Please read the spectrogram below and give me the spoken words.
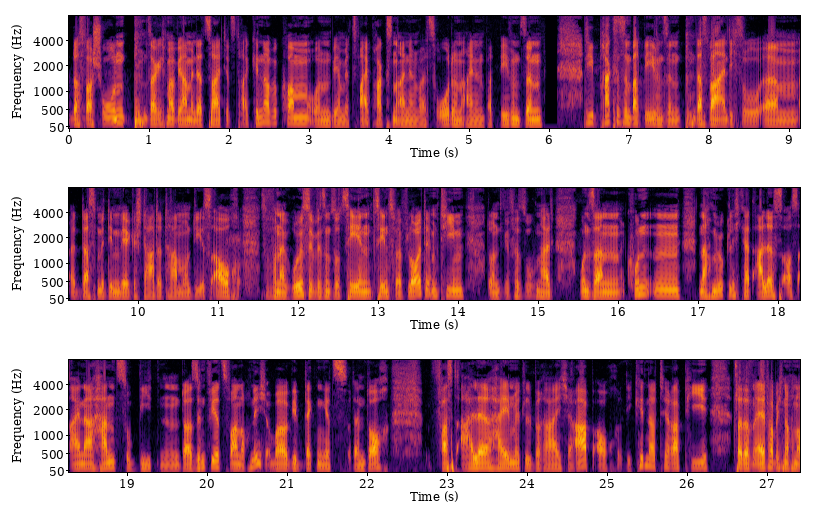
Das war schon, sage ich mal, wir haben in der Zeit jetzt drei Kinder bekommen und wir haben jetzt zwei Praxen, eine in Walsrode und eine in Bad Bevensen. Die Praxis in Bad Bevensen, das war eigentlich so ähm, das, mit dem wir gestartet haben. Und die ist auch so von der Größe, wir sind so zehn, zehn, zwölf Leute im Team und wir versuchen halt unseren Kunden nach Möglichkeit alles aus einer Hand zu bieten. Da sind wir zwar noch nicht, aber wir decken jetzt dann doch fast alle Heilmittelbereiche ab, auch die Kindertherapie. 2011 habe ich noch eine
